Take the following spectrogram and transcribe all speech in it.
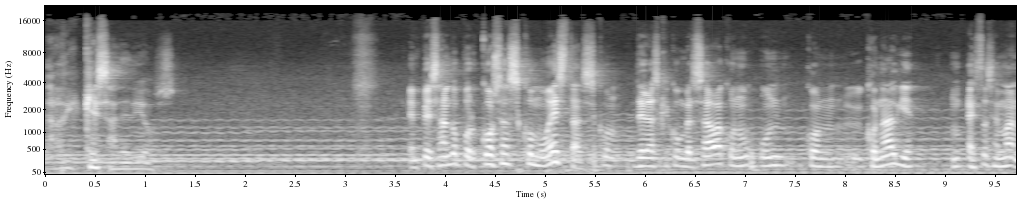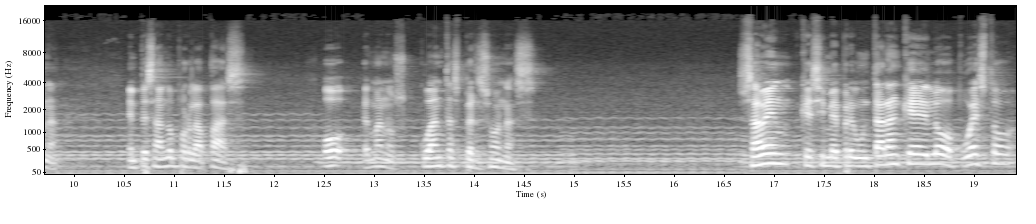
la riqueza de Dios. Empezando por cosas como estas, de las que conversaba con, un, con, alguien esta semana. Empezando por la paz. Oh, hermanos, ¿cuántas personas saben que si me preguntaran qué es lo opuesto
